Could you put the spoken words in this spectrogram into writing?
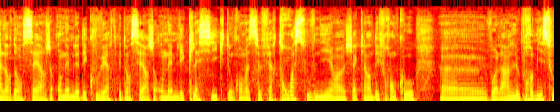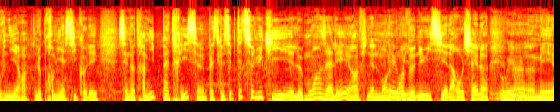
Alors dans Serge, on aime la découverte, mais dans Serge, on aime les classiques. Donc on va se faire trois souvenirs euh, chacun des Franco. Euh, voilà, le premier souvenir, le premier à s'y coller, c'est notre ami Patrice, parce que c'est peut-être celui qui est le moins allé, hein, finalement, le eh moins venu ici à La Rochelle. Euh, mais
